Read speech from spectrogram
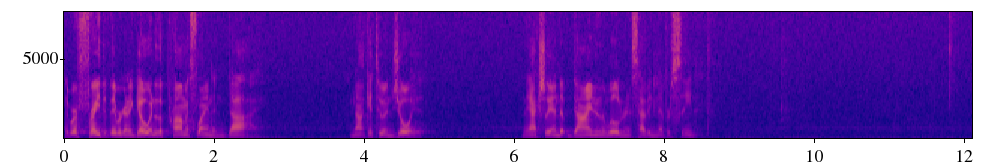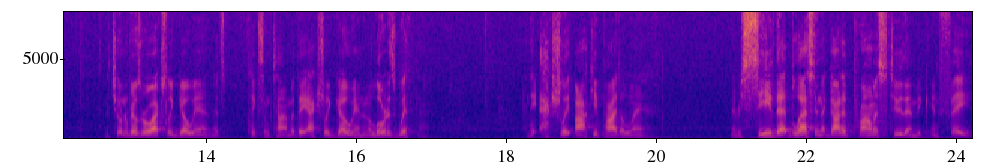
They were afraid that they were going to go into the promised land and die, and not get to enjoy it. And they actually end up dying in the wilderness having never seen it. The children of Israel actually go in. It takes some time, but they actually go in, and the Lord is with them. And they actually occupy the land. And they receive that blessing that God had promised to them in faith.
